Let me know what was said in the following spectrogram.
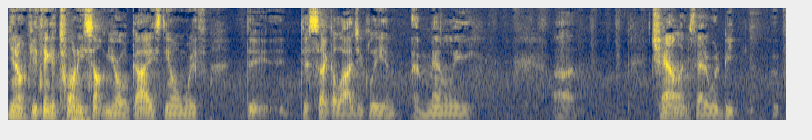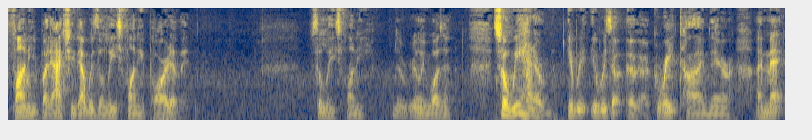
you know, if you think of 20 something year old guys dealing with the, the psychologically and, and mentally uh, challenge that it would be funny, but actually that was the least funny part of it. It's the least funny. It really wasn't. So we had a it, it was a, a great time there. I met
